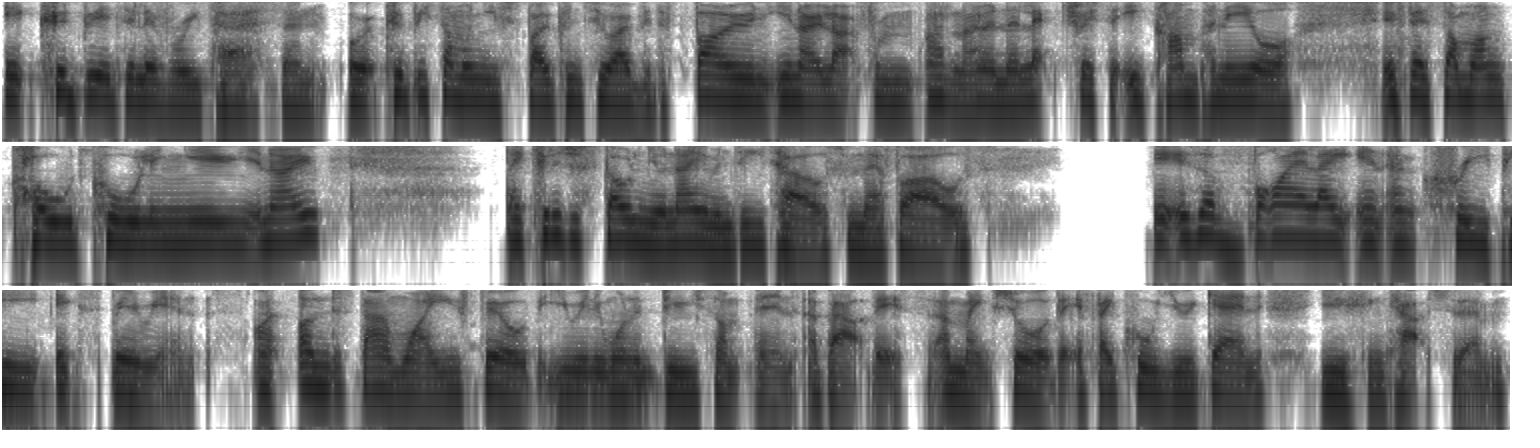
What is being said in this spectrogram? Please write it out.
it could be a delivery person or it could be someone you've spoken to over the phone, you know, like from, I don't know, an electricity company or if there's someone cold calling you, you know. They could have just stolen your name and details from their files. It is a violating and creepy experience. I understand why you feel that you really want to do something about this and make sure that if they call you again, you can catch them.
